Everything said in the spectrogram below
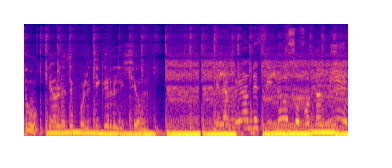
Tú, que hablas de política y religión la pegan de filósofo también.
